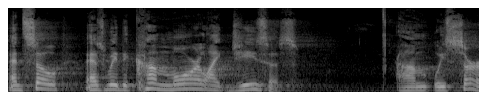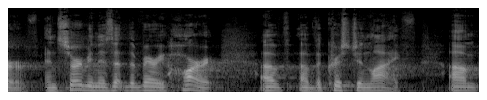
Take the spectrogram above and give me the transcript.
And so, as we become more like Jesus, um, we serve, and serving is at the very heart of, of the Christian life. Um,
